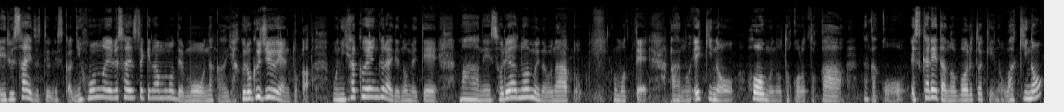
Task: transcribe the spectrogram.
L サイズっていうんですか？日本の L サイズ的なものでもなんか160円とかもう200円ぐらいで飲めてまあねそりゃ飲むだろうなと思ってあの駅のホームのところとかなんかこうエスカレーター登る時の脇の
